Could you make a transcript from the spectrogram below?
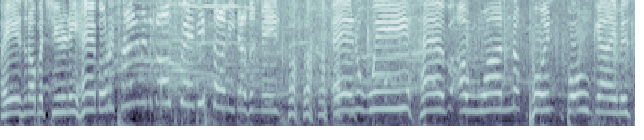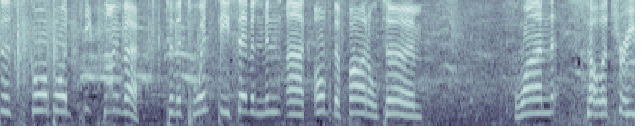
Here's an opportunity. Handball to Trainer in the goal square. This time he doesn't miss. and we have a one point ball game as the scoreboard ticks over to the 27 minute mark of the final term. One solitary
